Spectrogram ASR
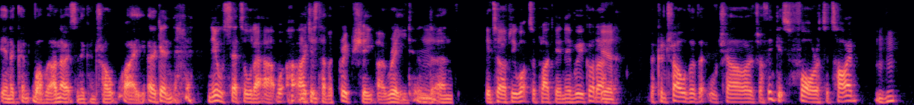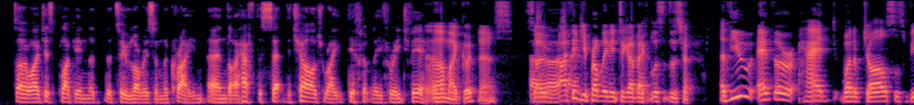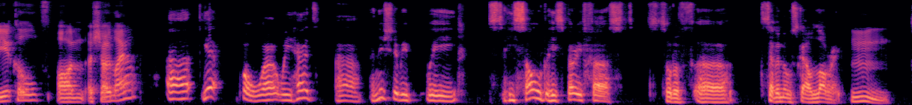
in a con- well. I know it's in a controlled way. Again, Neil set all that up. I just have a crib sheet I read, and, Mm. and it tells me what to plug in. And we've got a, Yeah. a controller that will charge. I think it's four at a time. hmm So I just plug in the, the two lorries and the crane, and I have to set the charge rate differently for each vehicle. Oh my goodness! So Uh, I think you probably need to go back and listen to the show. Have you ever had one of Giles's vehicles on a show layout? Uh, yeah. Well, uh, we had uh, initially we we he sold his very first sort of uh, seven mil scale lorry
